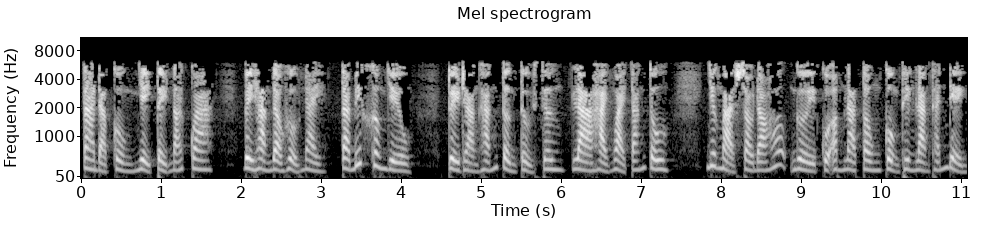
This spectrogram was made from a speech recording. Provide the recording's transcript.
Ta đã cùng nhị tỷ nói qua, vì hàng đạo hữu này ta biết không nhiều, tuy rằng hắn từng tự xưng là hải ngoại tán tu, nhưng mà sau đó người của âm La Tông cùng Thiên lang Thánh Điện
